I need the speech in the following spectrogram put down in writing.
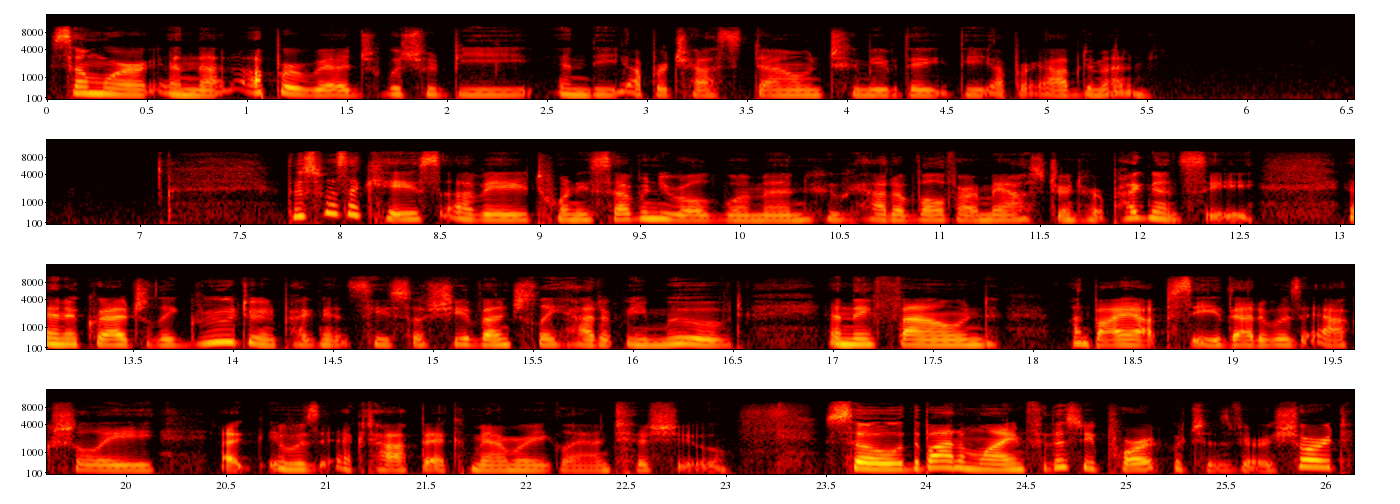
somewhere in that upper ridge, which would be in the upper chest down to maybe the, the upper abdomen. This was a case of a 27 year old woman who had a vulvar mass during her pregnancy, and it gradually grew during pregnancy, so she eventually had it removed, and they found on biopsy that it was actually uh, it was ectopic mammary gland tissue. So the bottom line for this report, which is very short,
